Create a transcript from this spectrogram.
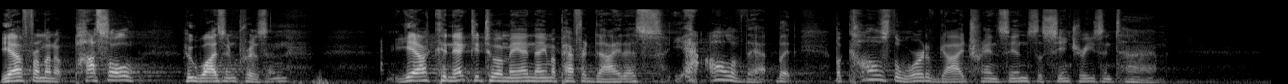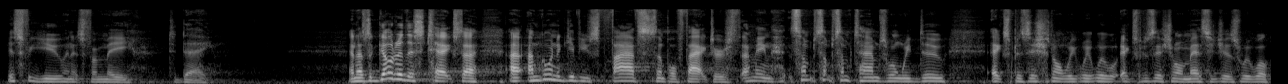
Yeah, from an apostle who was in prison. Yeah, connected to a man named Epaphroditus. Yeah, all of that. But because the Word of God transcends the centuries and time, it's for you and it's for me today. And as I go to this text, I, am going to give you five simple factors. I mean, some, some, sometimes when we do expositional, we, we, we, expositional messages, we will,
